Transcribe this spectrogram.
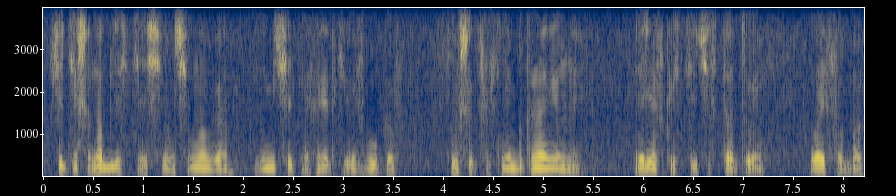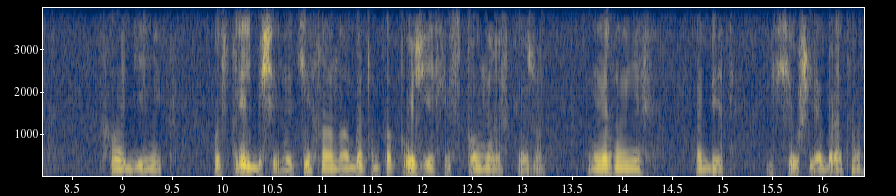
Вообще тишина блестящая, очень много замечательных редких звуков слышится с необыкновенной резкостью и частотой. Лай собак, холодильник. Вот стрельбище затихло, но об этом попозже, если вспомню, расскажу. Наверное, у них обед. И все ушли обратно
